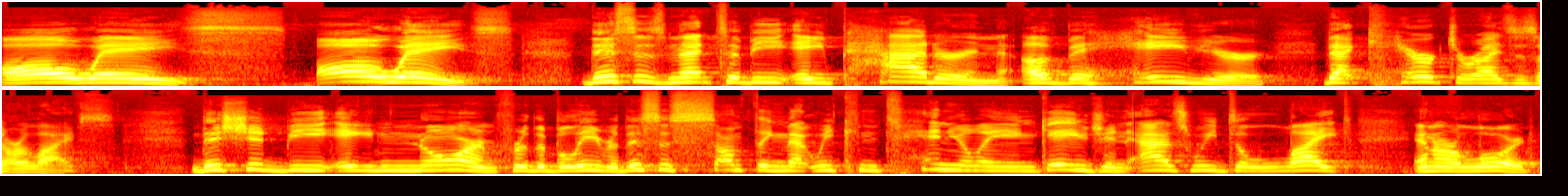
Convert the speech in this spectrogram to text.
Always. Always. This is meant to be a pattern of behavior that characterizes our lives. This should be a norm for the believer. This is something that we continually engage in as we delight in our Lord.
